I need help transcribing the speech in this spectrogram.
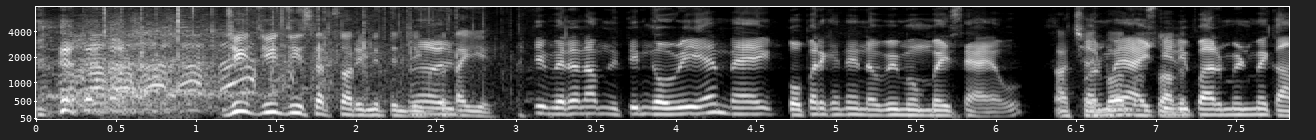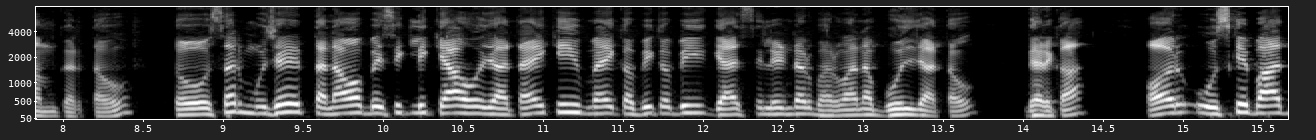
जी जी जी सर सॉरी नितिन जी बताइए। कि मेरा नाम नितिन गौरी है। मैं कोपरखेने नवी मुंबई से आया हूँ अच्छा, और मैं आईटी डिपार्टमेंट में काम करता हूँ। तो सर मुझे तनाव बेसिकली क्या हो जाता है कि मैं कभी कभी गैस सिलेंडर भरवाना भूल जाता हूँ घर का और उसके बाद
